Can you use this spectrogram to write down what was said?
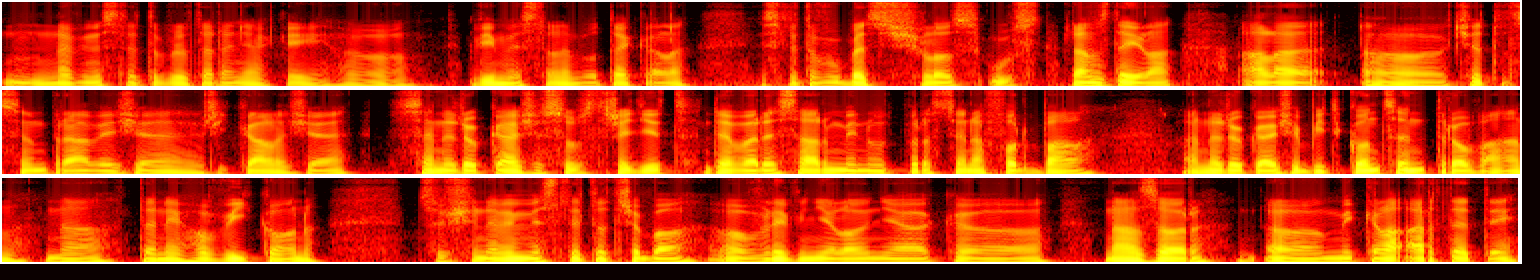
nevím, jestli to byl teda nějaký uh, výmysl nebo tak, ale jestli to vůbec šlo z úst Ramsdale, ale uh, četl jsem právě, že říkal, že se nedokáže soustředit 90 minut prostě na fotbal a nedokáže být koncentrován na ten jeho výkon, což nevím, jestli to třeba ovlivnilo nějak uh, názor uh, Mikela Artety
